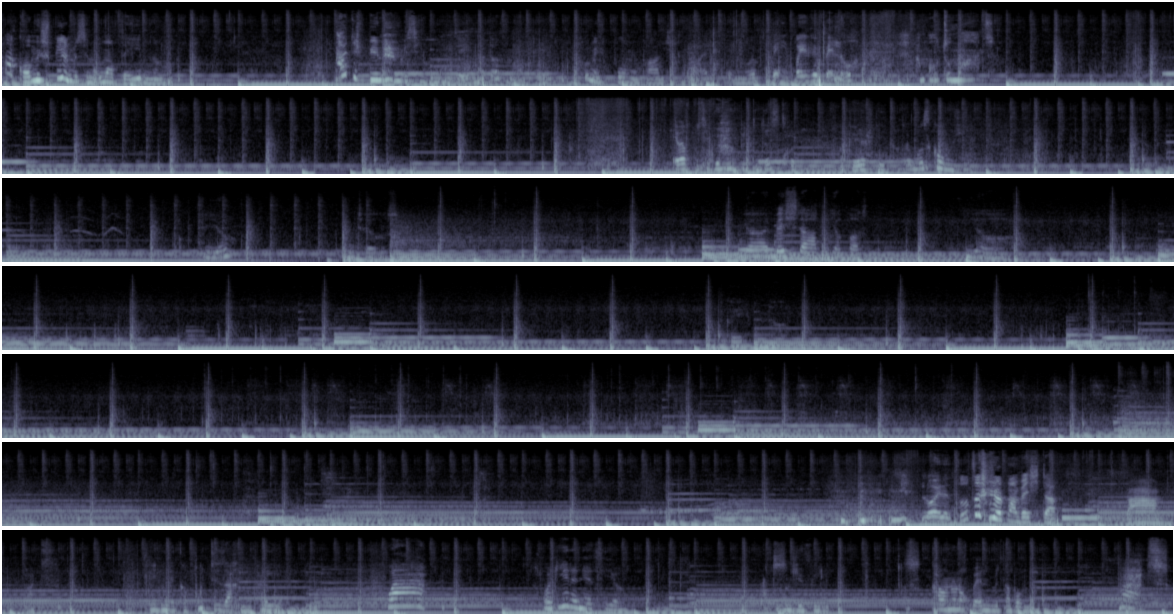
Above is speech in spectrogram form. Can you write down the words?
Ah, komm, ich spiele ein bisschen rum auf der Ebene. Heute spielen wir ein bisschen rum auf der Ebene. Das ist ein okay. Tu mich, hol mir ein paar antike Pfeile. Bei Rebello. Am Automat. Leute, so zerstört man Wächter. Bam. Was? Fliegen mir kaputte Sachen, Teile von ihm. Wow. Was wollt ihr denn jetzt hier? Das sind hier viele. Das kann man nur noch beenden mit einer Bombe. Was?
